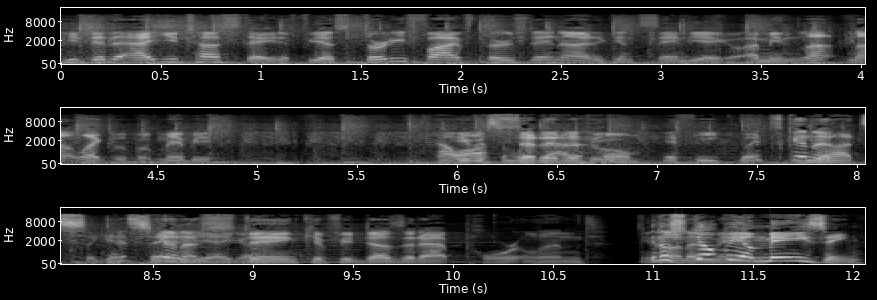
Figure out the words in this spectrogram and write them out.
He did it at Utah State. If he has 35 Thursday night against San Diego, I mean, not not likely, but maybe How He would awesome set would it at home. if he went it's gonna nuts against it's San gonna stink if he does it at Portland. You It'll still I be amazing.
